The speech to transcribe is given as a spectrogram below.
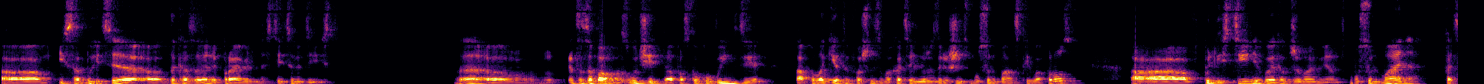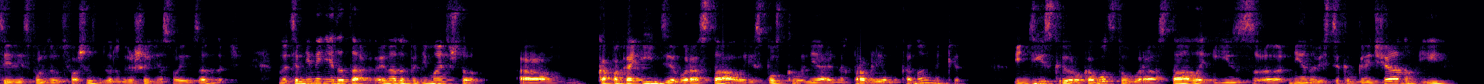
А, и события а, доказали правильность этих действий. Это забавно звучит, да, поскольку в Индии апологеты фашизма хотели разрешить мусульманский вопрос, А в Палестине в этот же момент мусульмане хотели использовать фашизм для разрешения своих задач. Но тем не менее это так. Да, и надо понимать, что э, пока Индия вырастала из постколониальных проблем экономики, индийское руководство вырастало из э, ненависти к англичанам и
